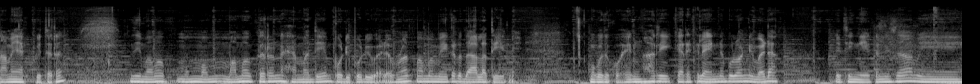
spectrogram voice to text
නමයක් විතර. ඉදි මම මම කරන හැමදේ පොඩිපොඩි වැඩවුණත් ම මේකට දාලා තියන්නේ. මොකද කොහෙන් හරි කැරකලා එන්න පුලොන්නේ වැඩක්. ඉතින් ඒක නිසා මේ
